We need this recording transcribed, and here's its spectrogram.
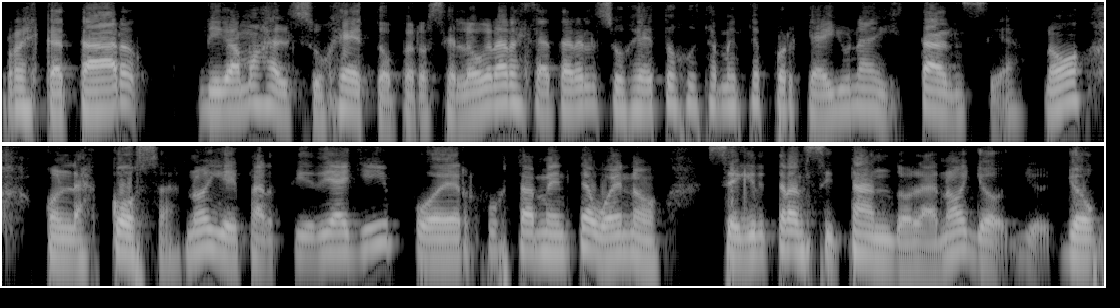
rescatar digamos, al sujeto, pero se logra rescatar el sujeto justamente porque hay una distancia, ¿no? Con las cosas, ¿no? Y a partir de allí poder justamente, bueno, seguir transitándola, ¿no? Yo, yo, yo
